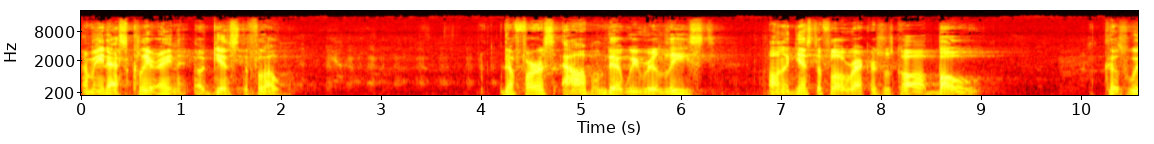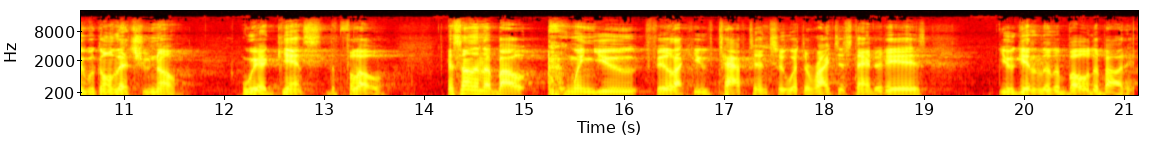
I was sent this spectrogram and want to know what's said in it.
I mean, that's clear, ain't it? Against the Flow. The first album that we released on Against the Flow Records was called Bold, because we were going to let you know we're against the flow. It's something about when you feel like you've tapped into what the righteous standard is, you get a little bold about it.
